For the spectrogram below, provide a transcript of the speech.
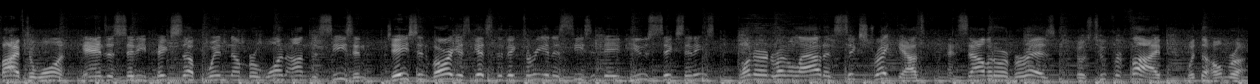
5 to 1. Kansas City picks up win number 1 on the season. Jason Vargas gets the victory in his season debut, 6 innings, 1 earned run allowed and 6 strikeouts, and Salvador Perez goes 2 for 5 with the home run.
